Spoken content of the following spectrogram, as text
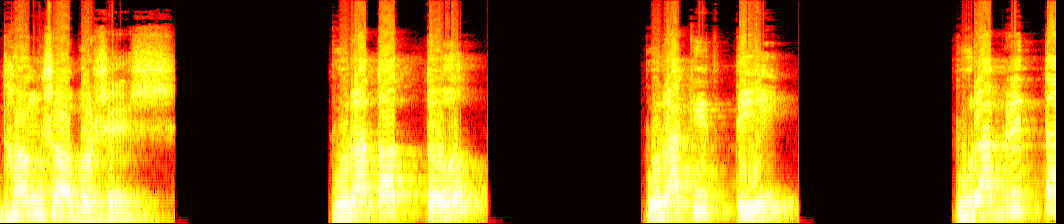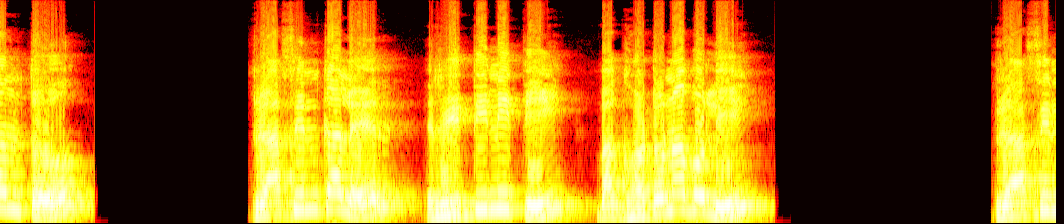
ধ্বংস অবশেষ পুরাতত্ত্ব, পুরাকীর্তি, পুরাবৃত্তান্ত, প্রাচীনকালের রীতিনীতি বা ঘটনাবলী প্রাচীন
